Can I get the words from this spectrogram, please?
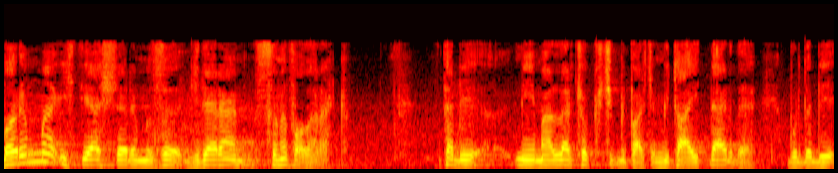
barınma ihtiyaçlarımızı gideren sınıf olarak tabii mimarlar çok küçük bir parça. Müteahhitler de burada bir,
